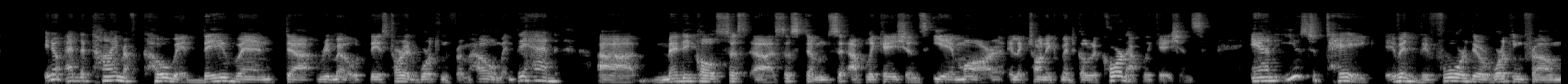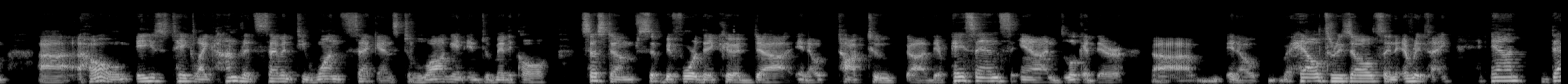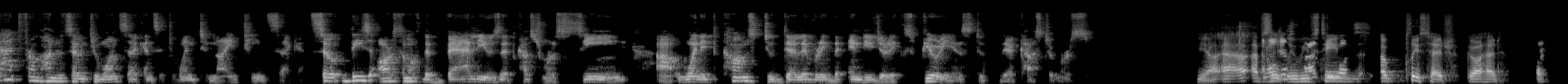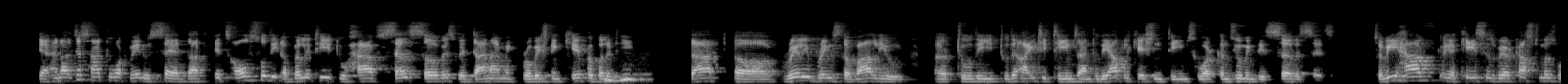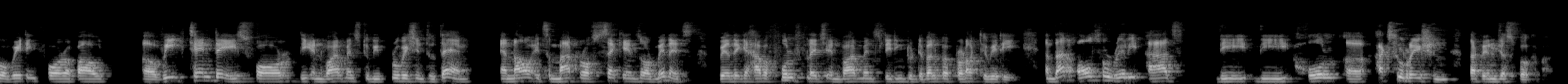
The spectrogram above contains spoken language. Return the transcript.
You know, at the time of COVID, they went uh, remote. They started working from home, and they had uh, medical systems applications, EMR, electronic medical record applications. And it used to take, even before they were working from uh, home, it used to take like 171 seconds to log in into medical systems before they could, uh, you know, talk to uh, their patients and look at their uh, you know, health results and everything. And that from 171 seconds, it went to 19 seconds. So these are some of the values that customers seeing uh, when it comes to delivering the end user experience to their customers. Yeah, absolutely. We've seen. Oh, please, Tej, go ahead. Yeah, and I'll just add to what Thenu said that it's also the ability to have self-service with dynamic provisioning capability mm -hmm. that uh, really brings the value uh, to the to the IT teams and to the application teams who are consuming these services. So we have uh, cases where customers were waiting for about a week, 10 days for the environments to be provisioned to them. And now it's a matter of seconds or minutes where they can have a full-fledged environments leading to developer productivity. And that also really adds the the whole uh, acceleration that Thenu just spoke about.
